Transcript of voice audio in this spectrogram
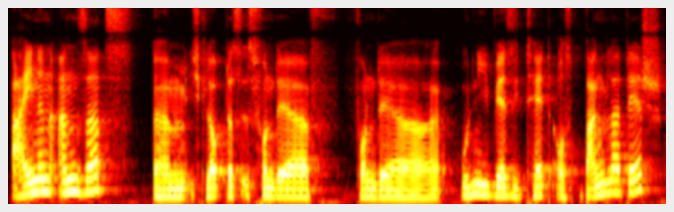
einen Ansatz, ich glaube, das ist von der, von der Universität aus Bangladesch.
